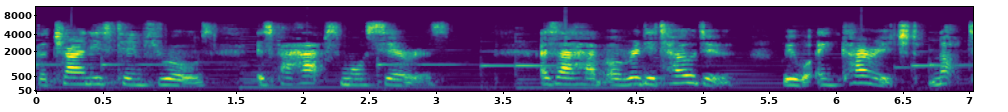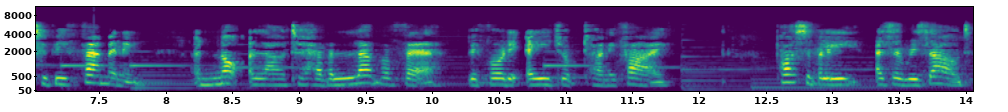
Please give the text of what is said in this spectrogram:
the Chinese team's rules is perhaps more serious. As I have already told you, we were encouraged not to be feminine and not allowed to have a love affair before the age of 25. Possibly as a result,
